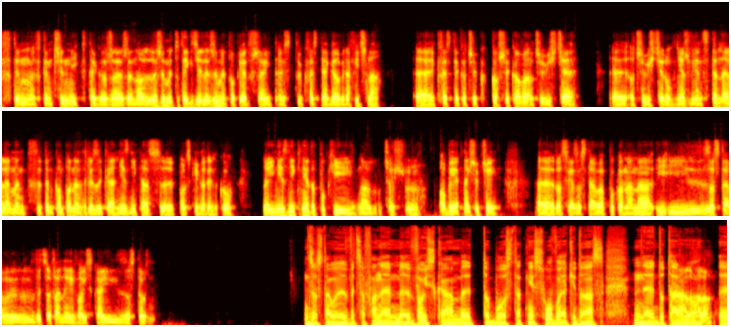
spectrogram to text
w tym, w tym czynnik tego, że, że no leżymy tutaj, gdzie leżymy po pierwsze i to jest kwestia geograficzna, e, kwestia koszy- koszykowa oczywiście, e, oczywiście również, więc ten element, ten komponent ryzyka nie znika z e, polskiego rynku. No i nie zniknie dopóki, no cóż, e, oby jak najszybciej e, Rosja została pokonana i, i zostały wycofane jej wojska i został Zostały wycofane wojska. To było ostatnie słowo, jakie do nas dotarło. Halo, halo?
